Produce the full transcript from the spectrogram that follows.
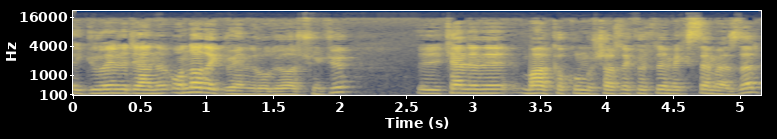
E, güvenilir yani onlar da güvenilir oluyorlar çünkü. E, kendini marka kurmuşlarsa kötülemek istemezler.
